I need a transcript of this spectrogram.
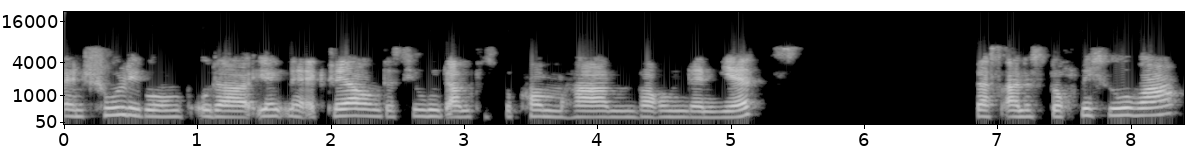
Entschuldigung oder irgendeine Erklärung des Jugendamtes bekommen haben, warum denn jetzt das alles doch nicht so war,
